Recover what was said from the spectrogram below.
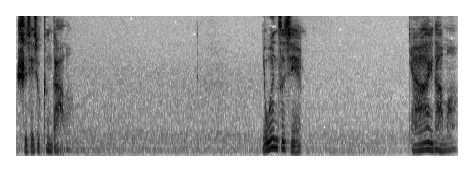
世界就更大了。你问自己：你还爱他吗？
